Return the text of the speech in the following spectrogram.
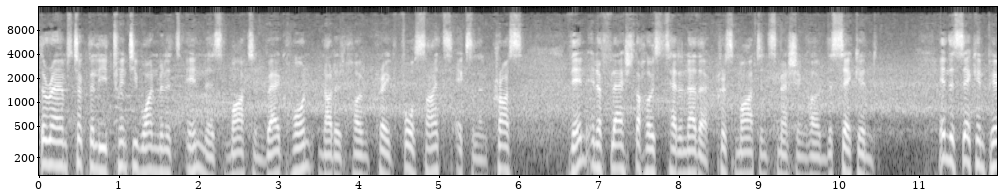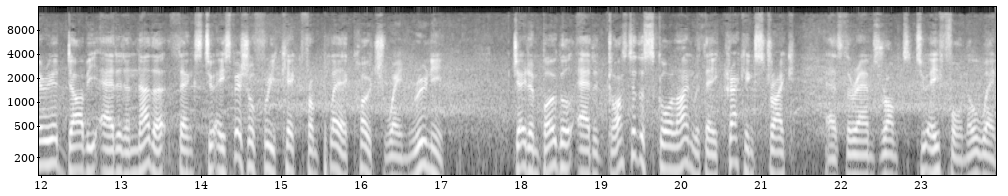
The Rams took the lead 21 minutes in as Martin Waghorn nodded home Craig Forsyth's excellent cross. Then, in a flash, the hosts had another, Chris Martin smashing home the second. In the second period, Derby added another thanks to a special free kick from player coach Wayne Rooney. Jayden Bogle added gloss to the scoreline with a cracking strike as the Rams romped to a 4 0 win.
